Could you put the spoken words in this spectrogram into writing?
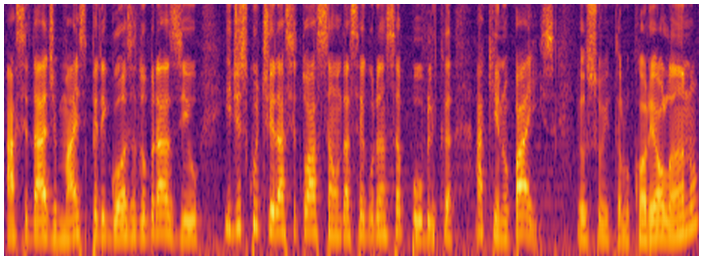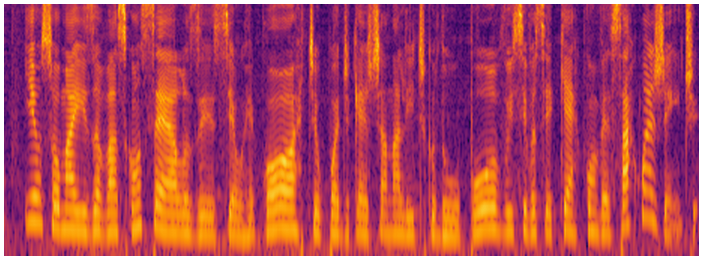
a cidade mais perigosa do Brasil e discutir a situação da segurança pública aqui no país. Eu sou Ítalo Coriolano. E eu sou Maísa Vasconcelos. Esse é o Recorte, o podcast analítico do o Povo. E se você quer conversar com a gente,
